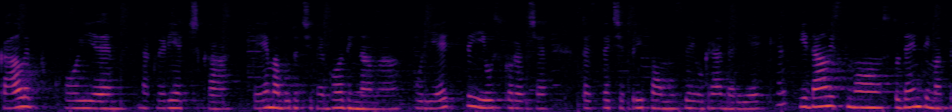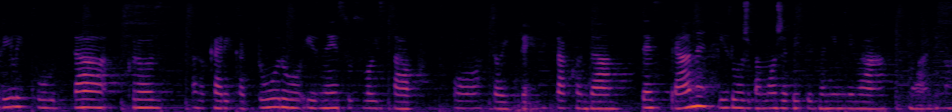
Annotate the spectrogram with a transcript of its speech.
Galeb, koji je dakle, riječka tema, budući da je godinama u Rijeci i uskoro će to jest već je pripao muzeju grada Rijeke. I dali smo studentima priliku da kroz karikaturu iznesu svoj stav o toj temi. Tako da s te strane izložba može biti zanimljiva mladima.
